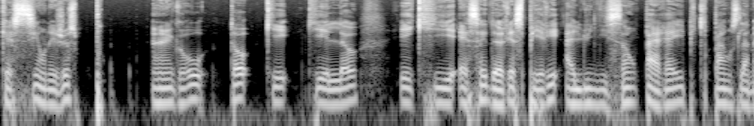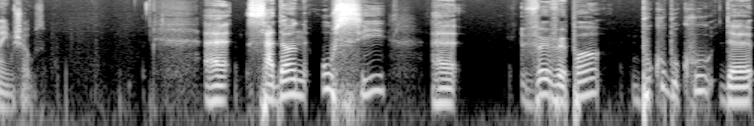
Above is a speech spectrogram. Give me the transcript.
que si on est juste un gros tas qui est, qui est là et qui essaie de respirer à l'unisson pareil puis qui pense la même chose. Euh, ça donne aussi euh, veut, veut pas, beaucoup, beaucoup de.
